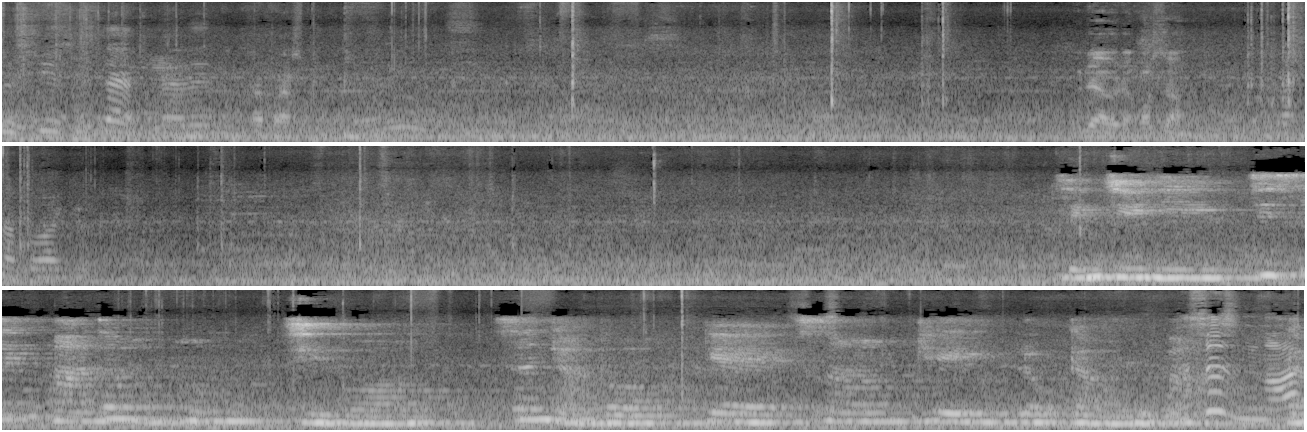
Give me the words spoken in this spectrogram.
Who's use is that, Valen? Udah, udah kosong. Ada satu lagi. 请注意，捷星亚洲航空前往新加坡嘅三 K 六九八 This is not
